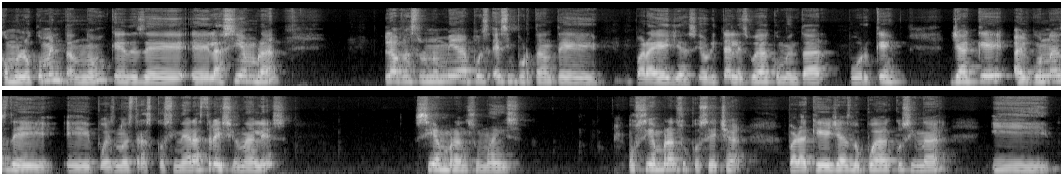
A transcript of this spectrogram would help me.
como lo comentan, ¿no? Que desde la siembra la gastronomía pues es importante para ellas y ahorita les voy a comentar por qué ya que algunas de eh, pues nuestras cocineras tradicionales siembran su maíz o siembran su cosecha para que ellas lo puedan cocinar y,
